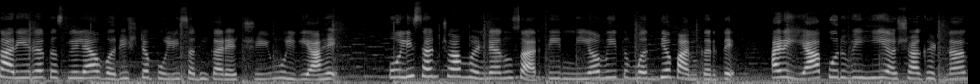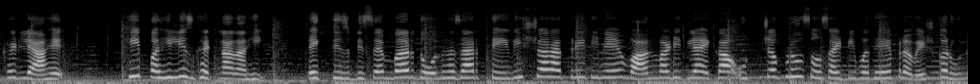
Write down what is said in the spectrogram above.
कार्यरत असलेल्या वरिष्ठ पोलीस अधिकाऱ्याची मुलगी आहे. पोलिसांच्या म्हणण्यानुसार ती नियमित मद्यपान करते आणि यापूर्वीही अशा घटना घडल्या आहेत. ही पहिलीच घटना नाही. एकतीस डिसेंबर दोन हजार तेवीसच्या रात्री तिने वानवाडीतल्या एका उच्चभ्रू सोसायटीमध्ये प्रवेश करून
